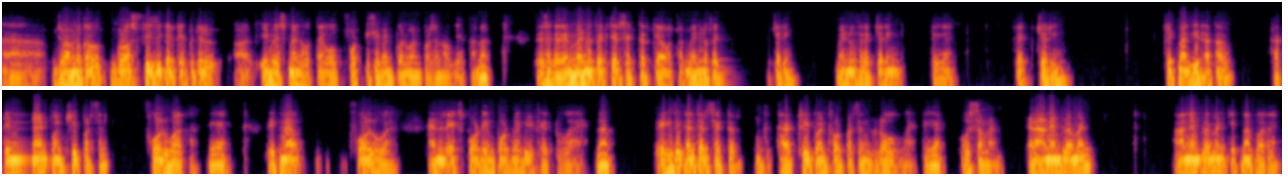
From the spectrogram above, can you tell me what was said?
जो हम लोग का ग्रोस फ़िज़िकल कैपिटल इन्वेस्टमेंट होता है वो forty seven point one percent हो गया था ना जैसे मैन्युफैक्चर सेक्टर क्या होता है मैन्युफैक्चरिंग मैन्युफैक्चरिंग ठीक है? फैक्चरिंग कितना गिरा था? Thirty nine point three percent fall हुआ था, ठीक है? इतना फॉल हुआ है एंड एक्सपोर्ट इम्पोर्ट में भी इफ़ेक्ट हुआ है, ना? Agriculture sector three point four percent grow हुआ है, ठीक है? उस समय एंड अनएम्प्लॉयमेंट अनएम्प्लॉयमेंट कितना बढ़ा है?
